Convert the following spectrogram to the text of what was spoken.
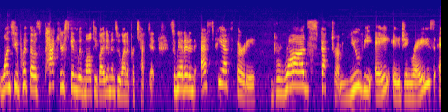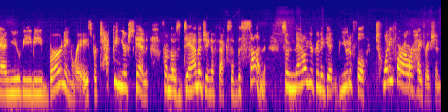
Once you put those, pack your skin with multivitamins, we want to protect it. So we added an SPF 30 broad spectrum UVA aging rays and UVB burning rays, protecting your skin from those damaging effects of the sun. So now you're going to get beautiful 24 hour hydration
